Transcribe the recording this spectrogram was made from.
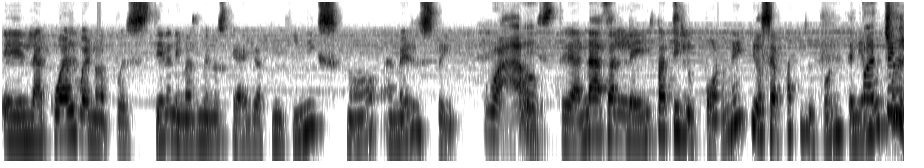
en la cual, bueno, pues tiene ni más menos que a Joaquin Phoenix, ¿no? A Meryl Streep. Wow. Este, a Nathan Lane, Patti Lupone, o sea, Patti Lupone tenía mucho de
